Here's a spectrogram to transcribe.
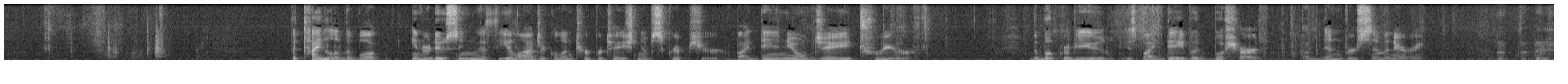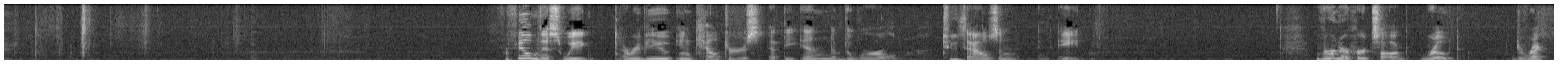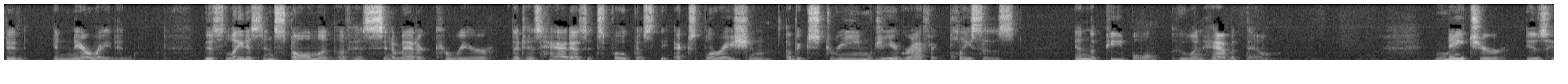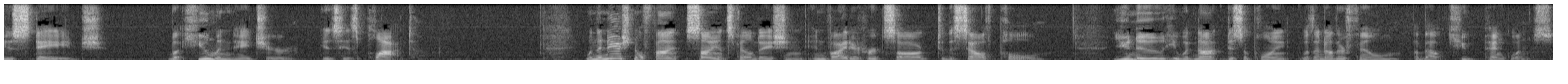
The title of the book, Introducing the Theological Interpretation of Scripture by Daniel J. Treier. The book review is by David Buschart of Denver Seminary. For film this week, I review Encounters at the End of the World, 2008. Werner Herzog wrote, directed, and narrated this latest installment of his cinematic career that has had as its focus the exploration of extreme geographic places and the people who inhabit them. Nature is his stage, but human nature is his plot. When the National Science Foundation invited Herzog to the South Pole, you knew he would not disappoint with another film about cute penguins.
